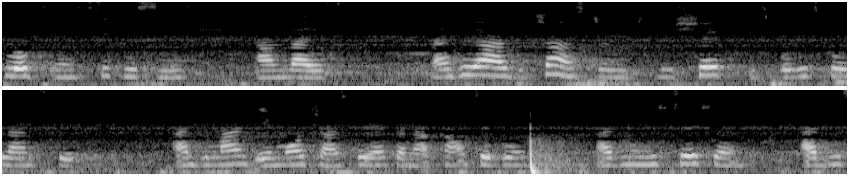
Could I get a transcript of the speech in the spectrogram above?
cloaked in secrecy and lies. Nigeria has the chance to reshape its political landscape and demand a more transparent and accountable administration at this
